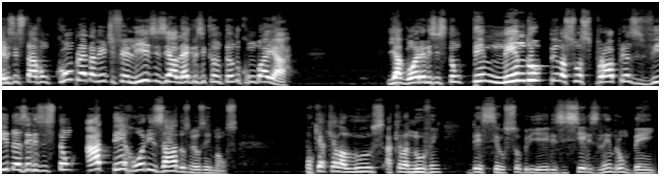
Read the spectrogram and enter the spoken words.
Eles estavam completamente felizes e alegres e cantando com um baiá. E agora eles estão temendo pelas suas próprias vidas, eles estão aterrorizados, meus irmãos. Porque aquela luz, aquela nuvem desceu sobre eles, e se eles lembram bem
